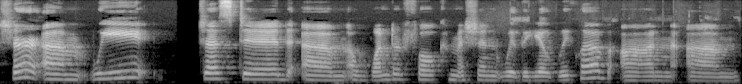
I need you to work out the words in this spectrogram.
Sure. Um, we just did um, a wonderful commission with the Yale Glee Club on um,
